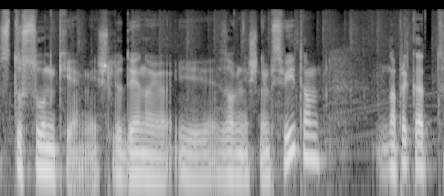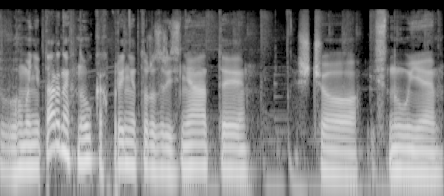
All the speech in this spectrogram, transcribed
стосунки між людиною і зовнішнім світом. Наприклад, в гуманітарних науках прийнято розрізняти, що існує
